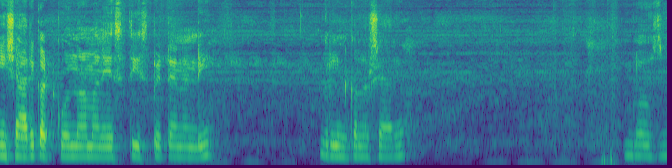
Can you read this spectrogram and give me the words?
ఈ శారీ కట్టుకుందాం అనేసి తీసి పెట్టానండి గ్రీన్ కలర్ శారీ. బ్లౌజు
